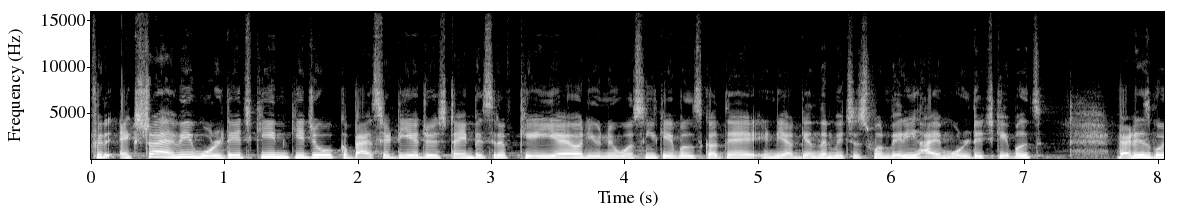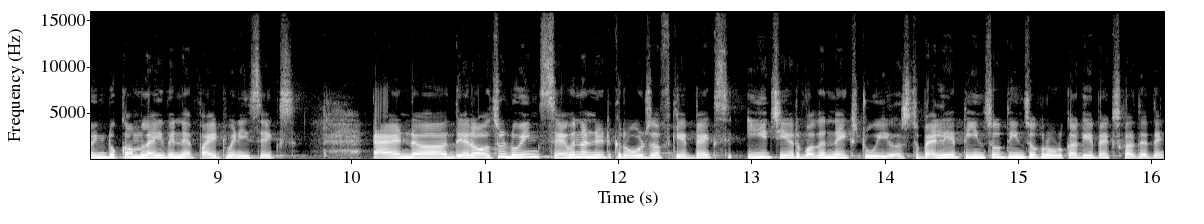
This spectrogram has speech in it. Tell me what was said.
फिर एक्स्ट्रा हैवी वोल्टेज की इनकी जो कैपेसिटी है, जो इस टाइम पे सिर्फ़ के ई और यूनिवर्सल केबल्स करते हैं इंडिया के अंदर which is for very high voltage cables that is going to come live in F Y twenty six and they are also doing seven hundred crore of capex each year for the next two years तो पहले तीन सौ तीन सौ करोड़ का केपेक्स करते थे।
